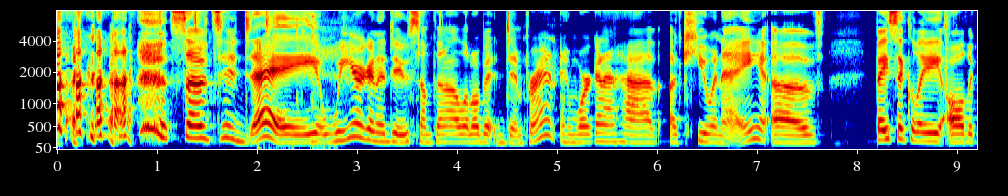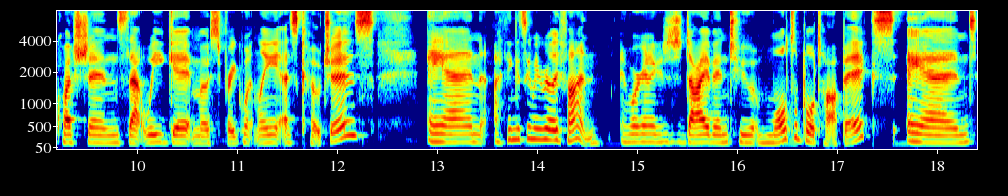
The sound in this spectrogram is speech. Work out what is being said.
so today we are going to do something a little bit different and we're going to have a Q&A of basically all the questions that we get most frequently as coaches and I think it's going to be really fun and we're going to just dive into multiple topics and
